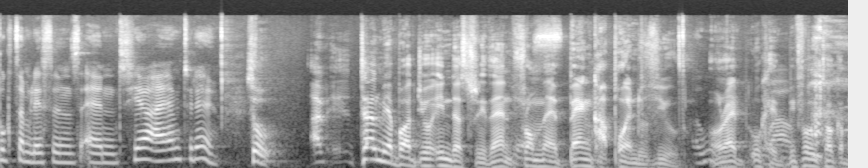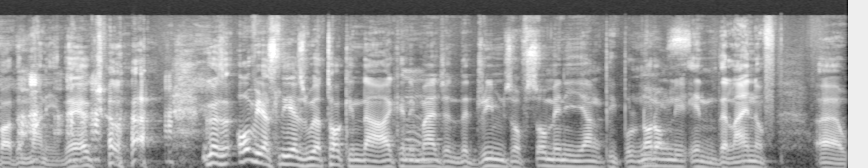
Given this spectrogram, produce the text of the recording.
booked some lessons, and here I am today. So I mean, tell me about your industry then, yes. from a banker point of view. Ooh, all right, okay. Wow. Before we talk about the money, the actual, because obviously, as we are talking now, I can mm. imagine the dreams of so many young people, not yes. only in the line of uh,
